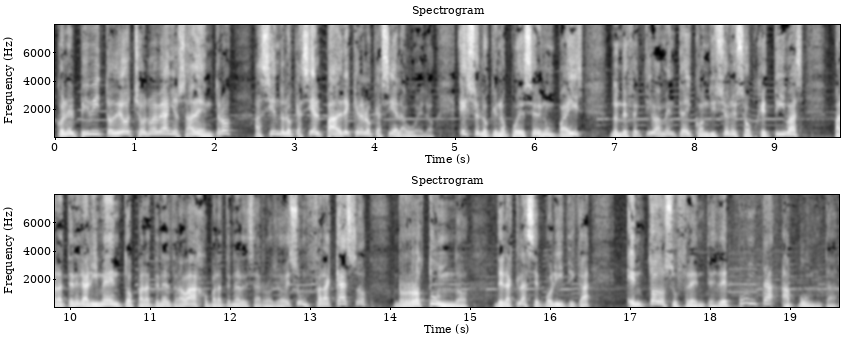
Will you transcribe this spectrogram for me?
con el pibito de 8 o 9 años adentro, haciendo lo que hacía el padre, que era lo que hacía el abuelo. Eso es lo que no puede ser en un país donde efectivamente hay condiciones objetivas para tener alimentos, para tener trabajo, para tener desarrollo. Es un fracaso rotundo de la clase política en todos sus frentes, de punta a punta,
